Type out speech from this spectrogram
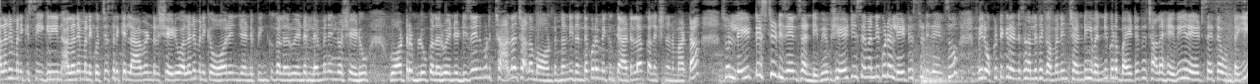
అలానే మనకి సీ గ్రీన్ అలానే మనకి వచ్చేసరికి లావెండర్ షేడ్ అలానే మనకి orange and pink colour and lemon yellow shade water blue colour and design కూడా చాలా చాలా బాగుంటుందండి. ఇదంతా కూడా మీకు కేటలాగ్ కలెక్షన్ అనమాట సో లేటెస్ట్ డిజైన్స్ అండి. మేము షేర్ చేసేవన్నీ కూడా లేటెస్ట్ డిజైన్స్. మీరు ఒకటికి రెండు సార్లు అయితే గమనించండి. ఇవన్నీ కూడా బయట అయితే చాలా హెవీ రేట్స్ అయితే ఉంటాయి.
